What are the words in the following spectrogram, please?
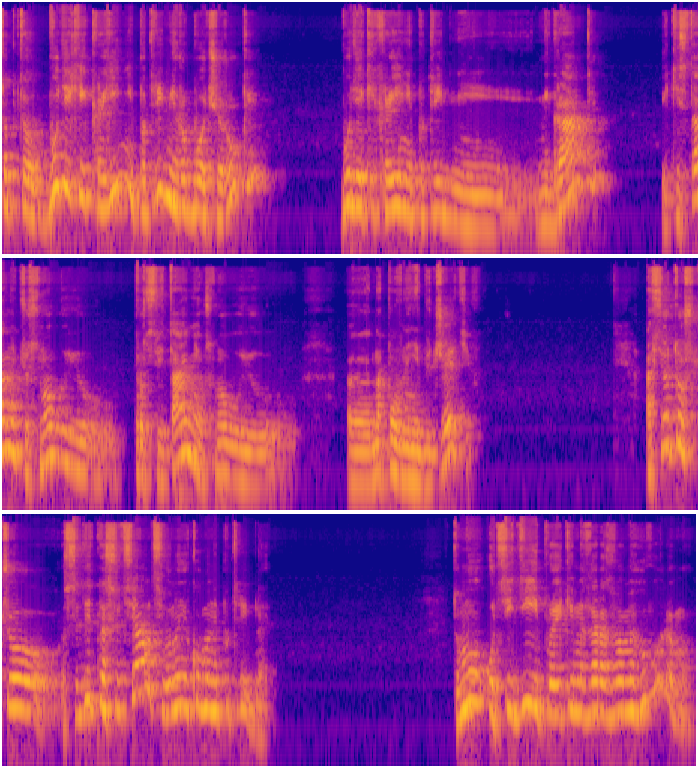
Тобто будь-якій країні потрібні робочі руки, будь-якій країні потрібні мігранти, які стануть основою процвітання, основою е, наповнення бюджетів. А все те, що сидить на соціалці, воно нікому не потрібне. Тому оці дії, про які ми зараз з вами говоримо,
